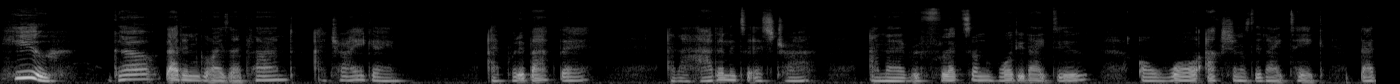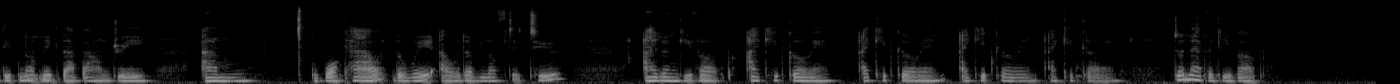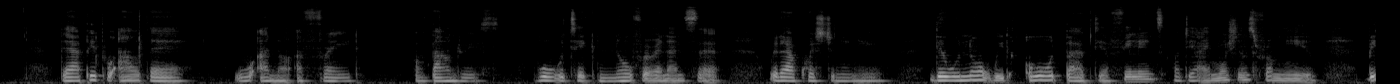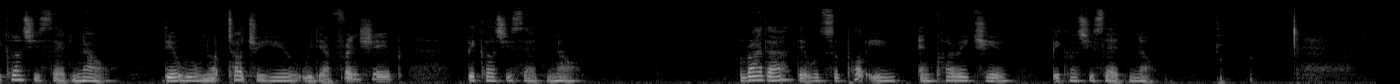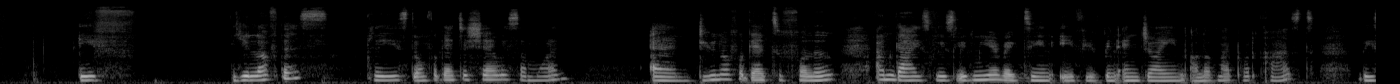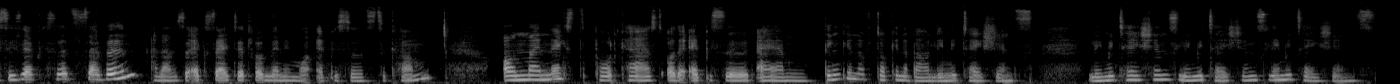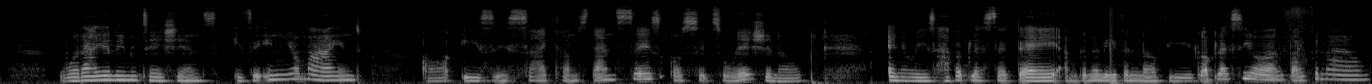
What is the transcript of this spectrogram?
Phew, girl, that didn't go as I planned. I try again. I put it back there and I had a little extra and I reflect on what did I do or what actions did I take that did not make that boundary um work out the way I would have loved it to. I don't give up. I keep going. I keep going. I keep going. I keep going. Don't ever give up. There are people out there who are not afraid of boundaries, who will take no for an answer without questioning you. They will not withhold back their feelings or their emotions from you because you said no. They will not torture you with their friendship because you said no. Rather, they would support you, encourage you because you said no. If you love this, please don't forget to share with someone. And do not forget to follow. And guys, please leave me a rating if you've been enjoying all of my podcasts. This is episode 7, and I'm so excited for many more episodes to come. On my next podcast or the episode, I am thinking of talking about limitations. Limitations, limitations, limitations. What are your limitations? Is it in your mind or is it circumstances or situational? Anyways, have a blessed day. I'm going to leave and love you. God bless you all. Bye for now.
